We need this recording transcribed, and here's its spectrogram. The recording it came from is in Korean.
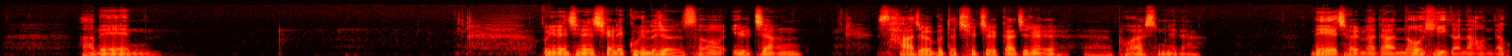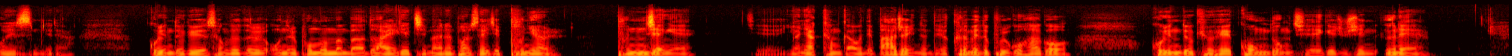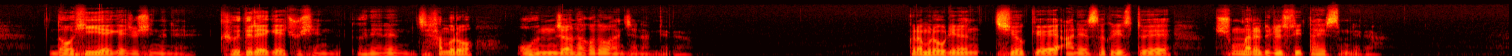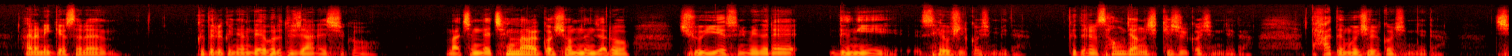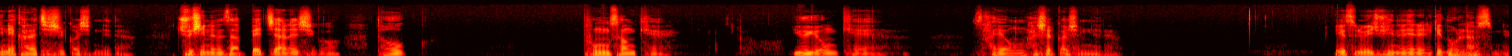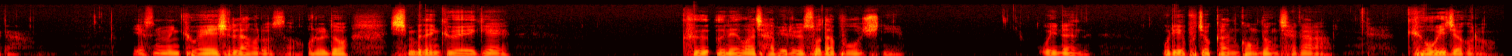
아멘. 우리는 지난 시간에 고린도전서 1장 4절부터 7절까지를 아, 보았습니다. 매 절마다 너희가 나온다고 했습니다. 고린도 교회 성도들 오늘 본문만 봐도 알겠지만은 벌써 이제 분열, 분쟁의 연약함 가운데 빠져 있는데요. 그럼에도 불구하고 고린도 교회 공동체에게 주신 은혜, 너희에게 주신 은혜, 그들에게 주신 은혜는 참으로 온전하고도 완전합니다. 그러므로 우리는 지옥교회 안에서 그리스도의 충만을 누릴 수 있다 했습니다. 하나님께서는 그들을 그냥 내버려 두지 않으시고 마침내 책망할 것이 없는 자로 주 예수님의 날에 능히 세우실 것입니다. 그들을 성장시키실 것입니다. 다듬으실 것입니다. 친히 가르치실 것입니다. 주시는 사 뺏지 않으시고 더욱 풍성케 유용케 사용하실 것입니다. 예수님이 주신 은혜는 이렇게 놀랍습니다. 예수님은 교회의 신랑으로서 오늘도 신부된 교회에게 그 은혜와 자비를 쏟아 부어 주시니 우리는 우리의 부족한 공동체가 교리적으로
